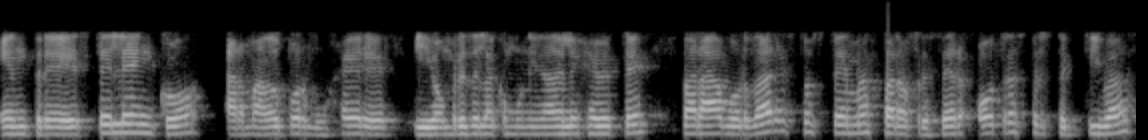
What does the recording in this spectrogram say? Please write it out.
entre este elenco armado por mujeres y hombres de la comunidad LGBT para abordar estos temas, para ofrecer otras perspectivas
